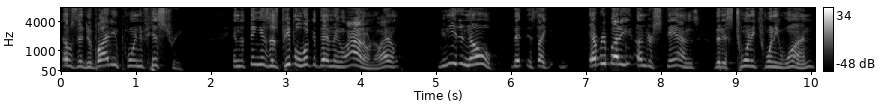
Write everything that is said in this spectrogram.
That was the dividing point of history. And the thing is, is people look at that and they go, I don't know, I don't, you need to know that it's like everybody understands that it's 2021.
